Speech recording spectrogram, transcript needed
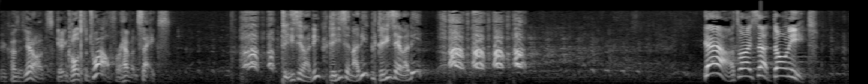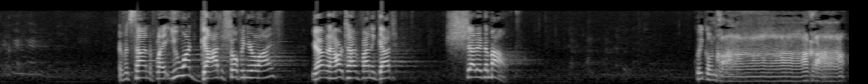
Because, you know, it's getting close to 12, for heaven's sakes. Did he say ID? Did he say ID? Did he say ID? yeah, that's what I said. Don't eat. If it's time to play, you want God to show up in your life? You're having a hard time finding God? Shut it mouth. Quit going, ah, ah.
